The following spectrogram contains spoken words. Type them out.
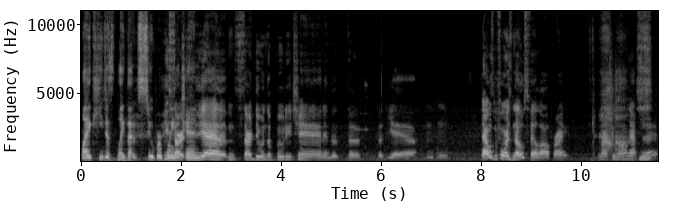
Like he just like that super pointy started, chin. yeah, and start doing the booty chin and the the, the yeah. hmm That was before his nose fell off, right? Not too long after that.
